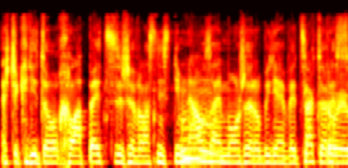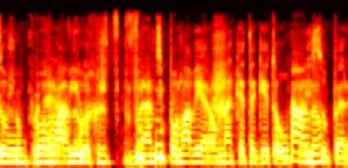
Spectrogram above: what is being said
ešte keď je to chlapec, že vlastne s ním mm-hmm. naozaj môže robiť aj veci, tak ktoré sú pohľaviu, akože v rámci pohľavia rovnaké, tak je to úplne áno. super.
